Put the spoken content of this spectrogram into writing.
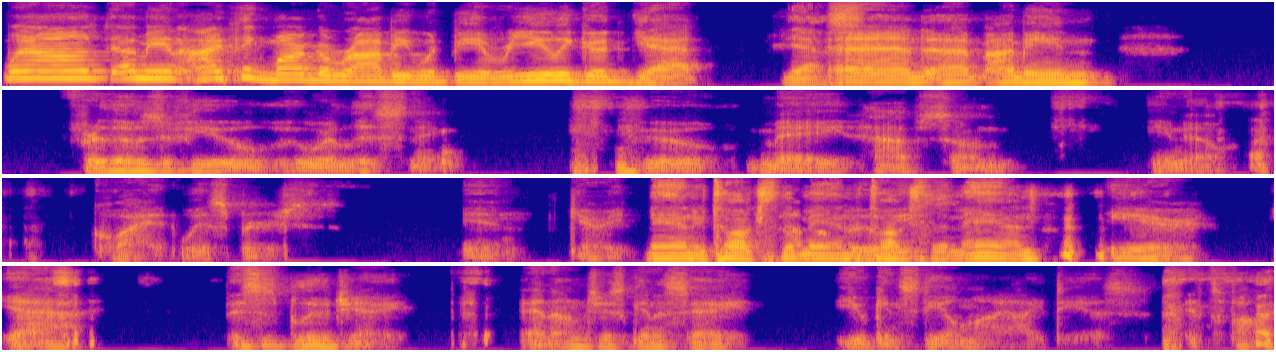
well i mean i think margot robbie would be a really good get Yes. And um, I mean, for those of you who are listening, who may have some, you know, quiet whispers in Gary man who talks to the man who talks to the man. Here. yeah, this is Blue Jay, and I'm just gonna say, you can steal my ideas. It's fine.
